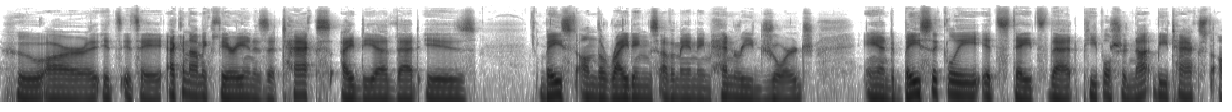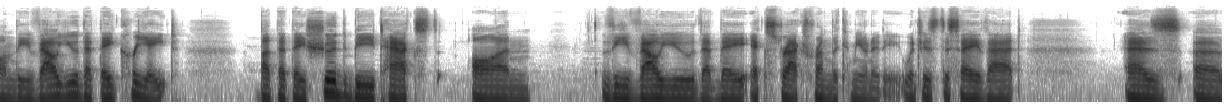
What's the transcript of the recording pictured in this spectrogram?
who are it's it's a economic theory and is a tax idea that is based on the writings of a man named Henry George and basically it states that people should not be taxed on the value that they create but that they should be taxed on the value that they extract from the community, which is to say that as uh,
